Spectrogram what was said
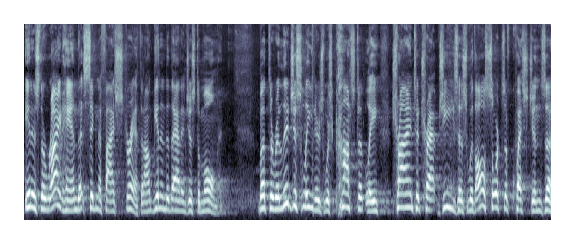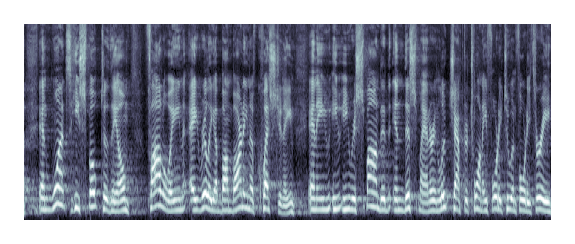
It is the right hand that signifies strength, and I'll get into that in just a moment. But the religious leaders was constantly trying to trap Jesus with all sorts of questions. Uh, and once he spoke to them following a really a bombarding of questioning and he, he, he, responded in this manner in luke chapter 20 42 and 43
